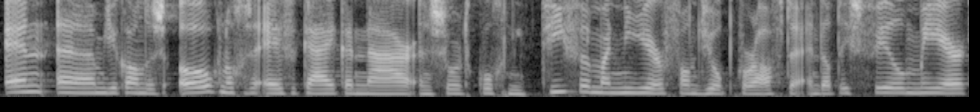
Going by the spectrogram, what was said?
En um, je kan dus ook nog eens even kijken naar een soort cognitieve manier van jobcraften. En dat is veel meer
